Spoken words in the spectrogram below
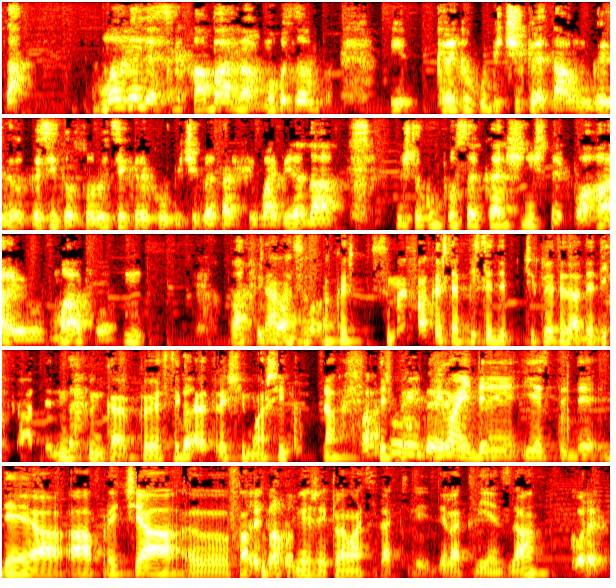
Da, mă gândesc, habar n-am. O să... Cred că cu bicicleta, am găsit o soluție, cred că cu bicicleta ar fi mai bine, dar nu știu cum poți să cari și niște pahare, marfă. Mm. Ar fi da, cam... să, facă, să mai facă ăștia piste de biciclete, dar dedicate, nu prin care, peste da. care trec și mașini. Da. Deci prima idee este de, de a, a aprecia uh, faptul Reclamă. că primești reclamații la, de la clienți, da? Corect.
